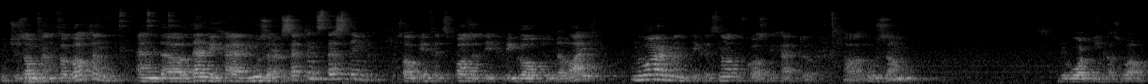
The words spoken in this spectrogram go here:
which is often forgotten. And then we have user acceptance testing. So if it's positive, we go to the live environment. If it's not, of course, we have to uh, do some reworking as well.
